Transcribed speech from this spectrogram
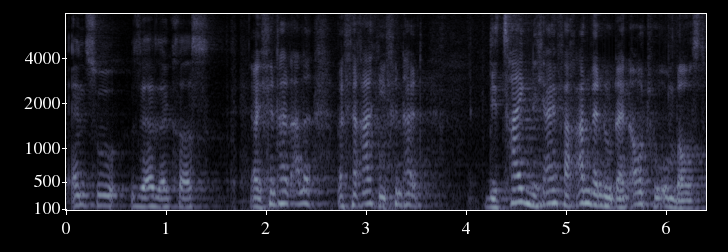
Enzo sehr, sehr krass. Ja, ich finde halt alle, bei Ferrari, ich finde halt, die zeigen dich einfach an, wenn du dein Auto umbaust.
